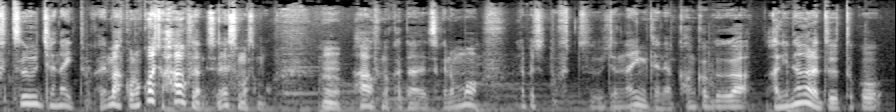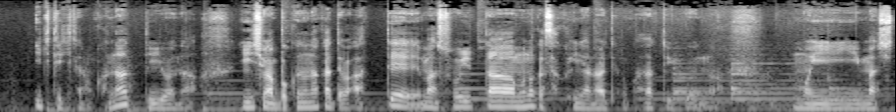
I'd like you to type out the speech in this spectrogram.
普通じゃないというかね。まあこの人ハーフなんですよねそもそも。うん。ハーフの方なんですけどもやっぱちょっと普通じゃないみたいな感覚がありながらずっとこう生きてきたのかなっていうような印象は僕の中ではあってまあそういったものが作品に現れてるのかなっていうふうな思いまし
